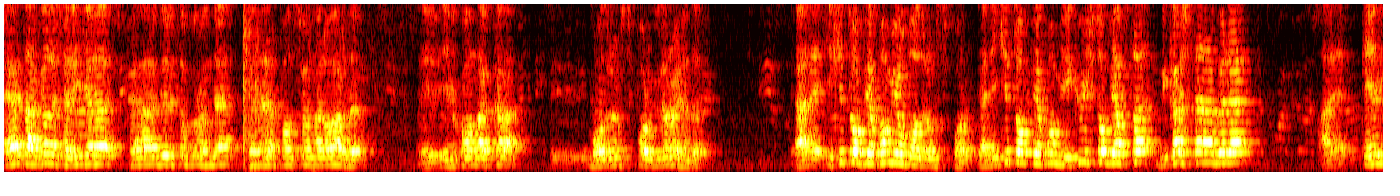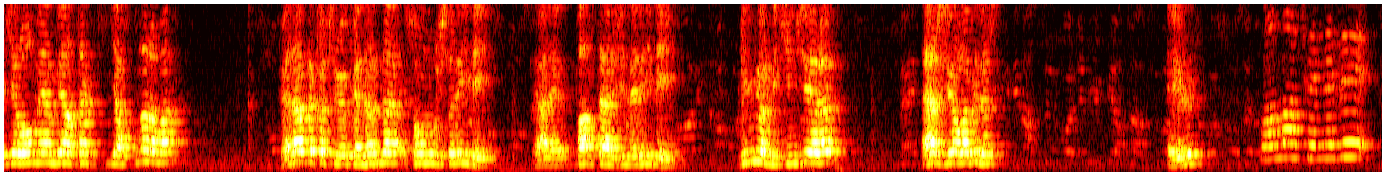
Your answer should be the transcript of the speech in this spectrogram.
Evet arkadaşlar ilk yarı Fener 1-0 önde. Fener'in pozisyonları vardı. Ee, ilk 10 dakika e, Bodrum Spor güzel oynadı. Yani iki top yapamıyor Bodrum Spor. Yani iki top yapamıyor. 2-3 top yapsa birkaç tane böyle hani tehlikeli olmayan bir atak yaptılar ama Fener de kaçırıyor. Fener'in de son vuruşları iyi değil. Yani pas tercihleri iyi değil. Bilmiyorum ikinci yarı her şey olabilir. Eylül Valla Fener'i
